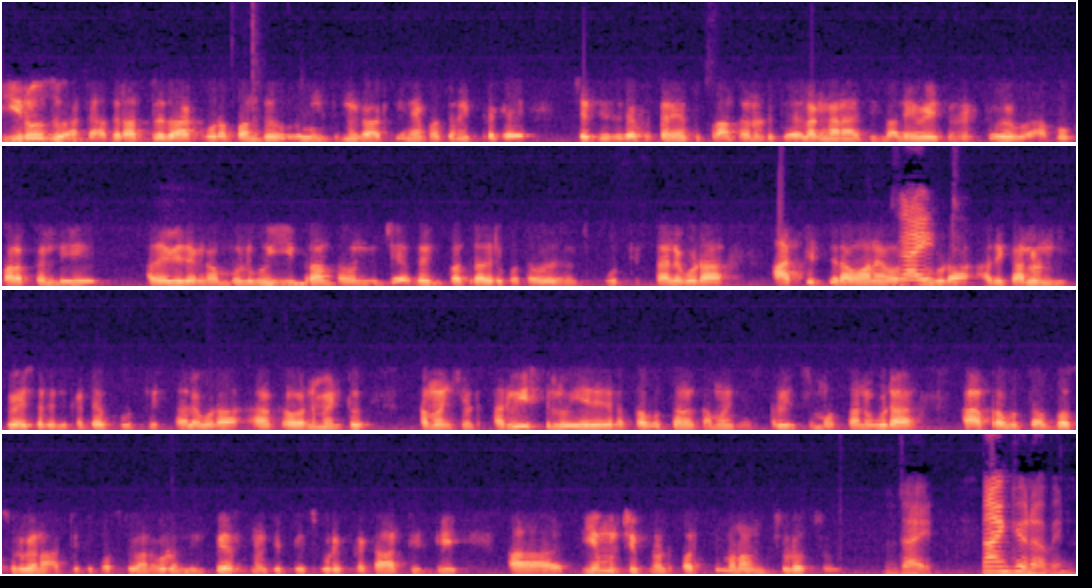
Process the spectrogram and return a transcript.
ఈ రోజు అంటే అర్ధరాత్రి దాకా కూడా బంద్ ఉంటుంది కాబట్టి నేపథ్యంలో ఇప్పటికే ఛత్తీస్గఢ్ సరిహద్దు ప్రాంతం తెలంగాణ జిల్లాలో ఏవైతే భూపాలపల్లి అదేవిధంగా ములుగు ఈ ప్రాంతం నుంచి అదే భద్రాద్రి కొత్తగూడెం నుంచి పూర్తి స్థాయిలో కూడా ఆర్టీసీ రవాణా వ్యవస్థ. కూడా అధికారులను నిలిపివేశారు. ఎందుకంటే పూర్తి స్థాయిలో కూడా గవర్నమెంట్ సంబంధించిన సర్వీసులు ఏదైనా ప్రభుత్వానికి సంబంధించిన సర్వీసులు మొత్తాన్ని కూడా ఆ ప్రభుత్వ బస్సులు కానీ ఆర్టీసీ బస్సులు కానీ కూడా నిలిపేస్తుందని చెప్పేసి కూడా ఇప్పటికే ఆర్టీసీ డిఎం చెప్పినటువంటి పరిస్థితి మనం చూడొచ్చు రైట్ థ్యాంక్ యూ నవీన్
